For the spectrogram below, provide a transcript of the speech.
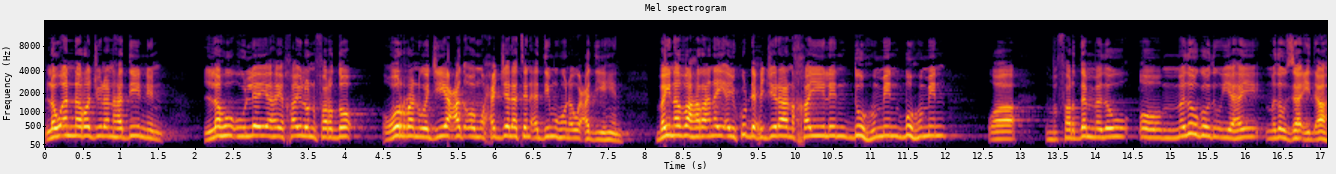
low anna rajulan haddii nin lahu uu leeyahay khaylun fardo guran wejiye cad oo muxajalatan adimuhuna u cad yihiin. Bayna dahranay ay ku dhex jiraan khaylin duhmin buhmin waa fardo madow oo madowgoodu uu yahay madow zaa'id ah.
